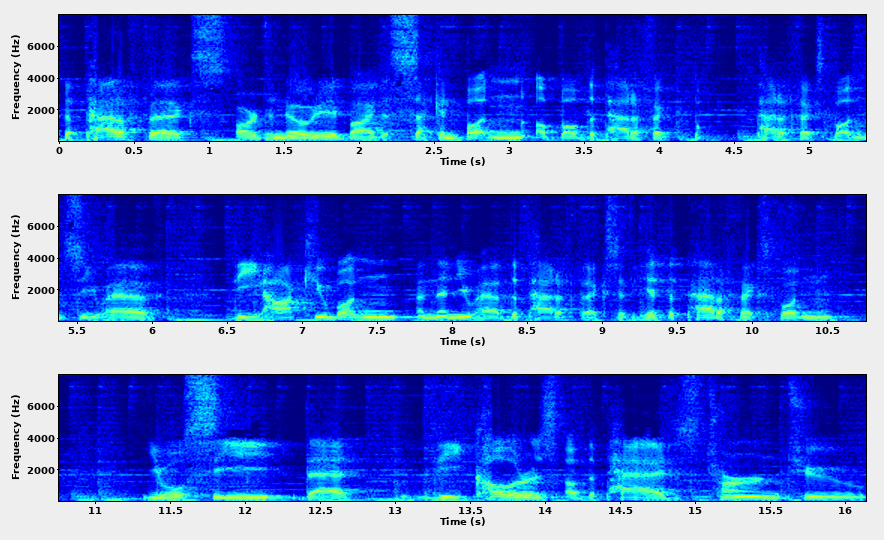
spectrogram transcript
the pad effects are denoted by the second button above the pad effect pad effects button. So you have the hot cue button, and then you have the pad effects. If you hit the pad effects button, you will see that the colors of the pads turn to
